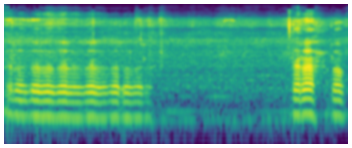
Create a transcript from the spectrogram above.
দাঁড়া দাঁড়া দাঁড়া দাঁড়া দাঁড়া দাঁড়া দাঁড়া রব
